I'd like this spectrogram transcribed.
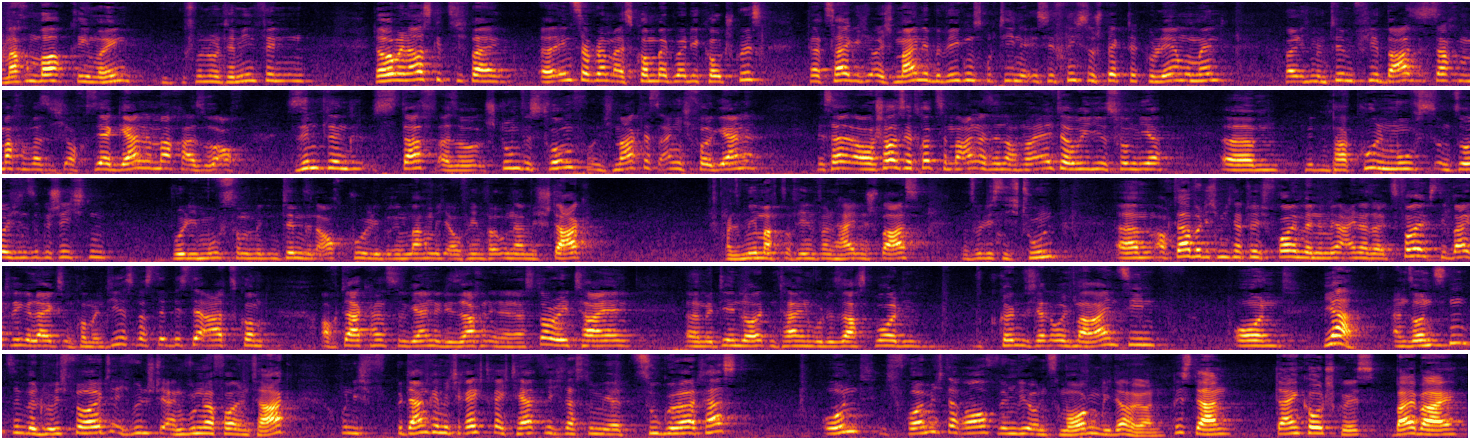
machen wir, kriegen wir hin, müssen wir nur einen Termin finden. Darüber hinaus gibt es sich bei äh, Instagram als Combat Ready Coach Chris. Da zeige ich euch meine Bewegungsroutine. Ist jetzt nicht so spektakulär im Moment, weil ich mit Tim viel Basissachen mache, was ich auch sehr gerne mache. Also auch simplen Stuff, also stumpf ist Trumpf und ich mag das eigentlich voll gerne. Deshalb, aber schau es dir trotzdem mal an, da sind auch noch ältere Videos von mir ähm, mit ein paar coolen Moves und solchen so Geschichten. Obwohl die Moves von, mit dem Tim sind auch cool, die machen mich auf jeden Fall unheimlich stark. Also mir macht es auf jeden Fall einen Heiden Spaß, sonst würde ich es nicht tun. Ähm, auch da würde ich mich natürlich freuen, wenn du mir einerseits folgst, die Beiträge likest und kommentierst, was der, bis der Arzt kommt. Auch da kannst du gerne die Sachen in deiner Story teilen, äh, mit den Leuten teilen, wo du sagst, boah, die können sich halt ruhig mal reinziehen. Und ja, ansonsten sind wir durch für heute. Ich wünsche dir einen wundervollen Tag und ich bedanke mich recht, recht herzlich, dass du mir zugehört hast. Und ich freue mich darauf, wenn wir uns morgen wieder hören. Bis dann, dein Coach Chris. Bye, bye.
